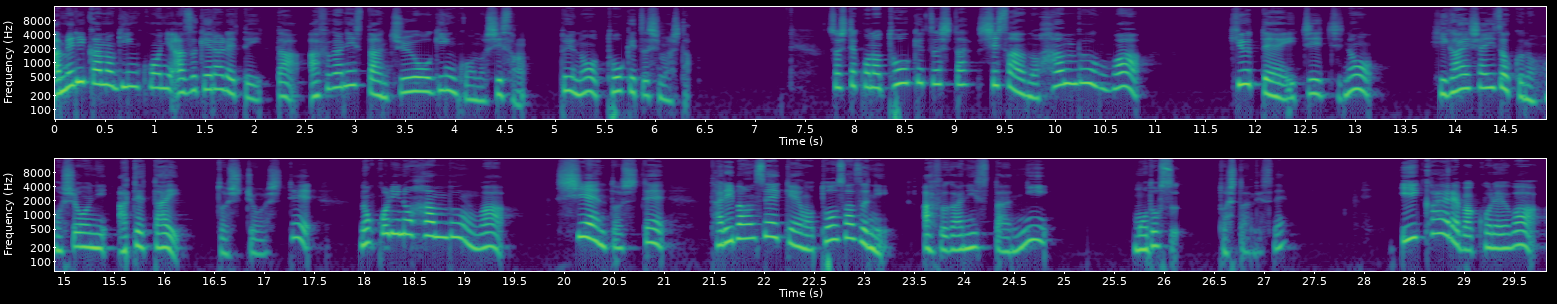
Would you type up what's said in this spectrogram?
アメリカの銀行に預けられていたアフガニスタン中央銀行の資産というのを凍結しました。そしてこの凍結した資産の半分は9.11の被害者遺族の保障に充てたいと主張して、残りの半分は支援としてタリバン政権を通さずにアフガニスタンに戻すとしたんですね。言い換えればこれは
